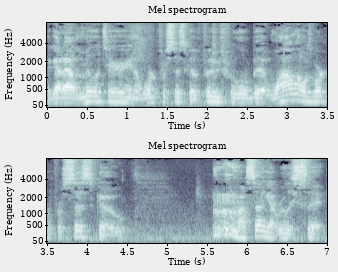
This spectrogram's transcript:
I got out of the military and I worked for Sysco Foods for a little bit. While I was working for Cisco, my son got really sick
